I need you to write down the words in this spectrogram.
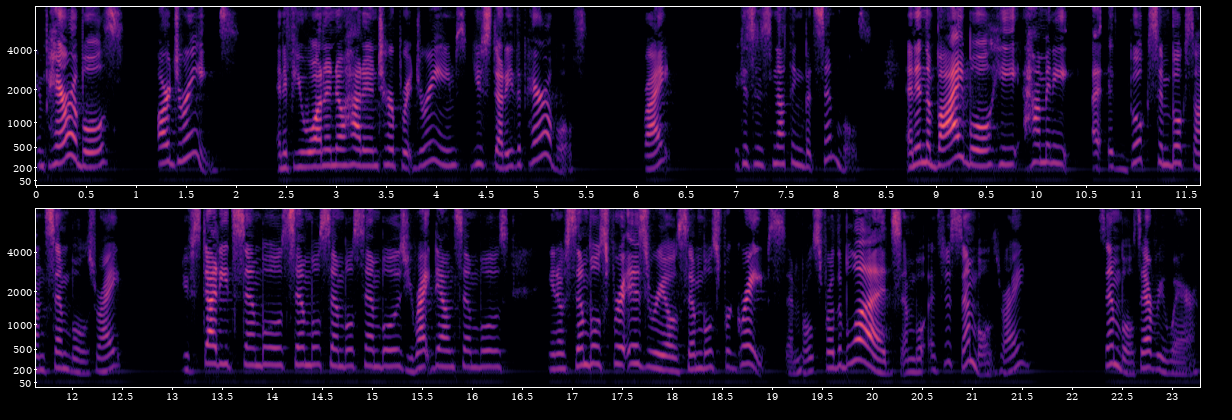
And parables are dreams. And if you want to know how to interpret dreams, you study the parables, right? Because it's nothing but symbols. And in the Bible, he how many uh, books and books on symbols, right? You've studied symbols, symbols, symbols, symbols. You write down symbols. You know, symbols for Israel, symbols for grapes, symbols for the blood, symbol. It's just symbols, right? Symbols everywhere.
